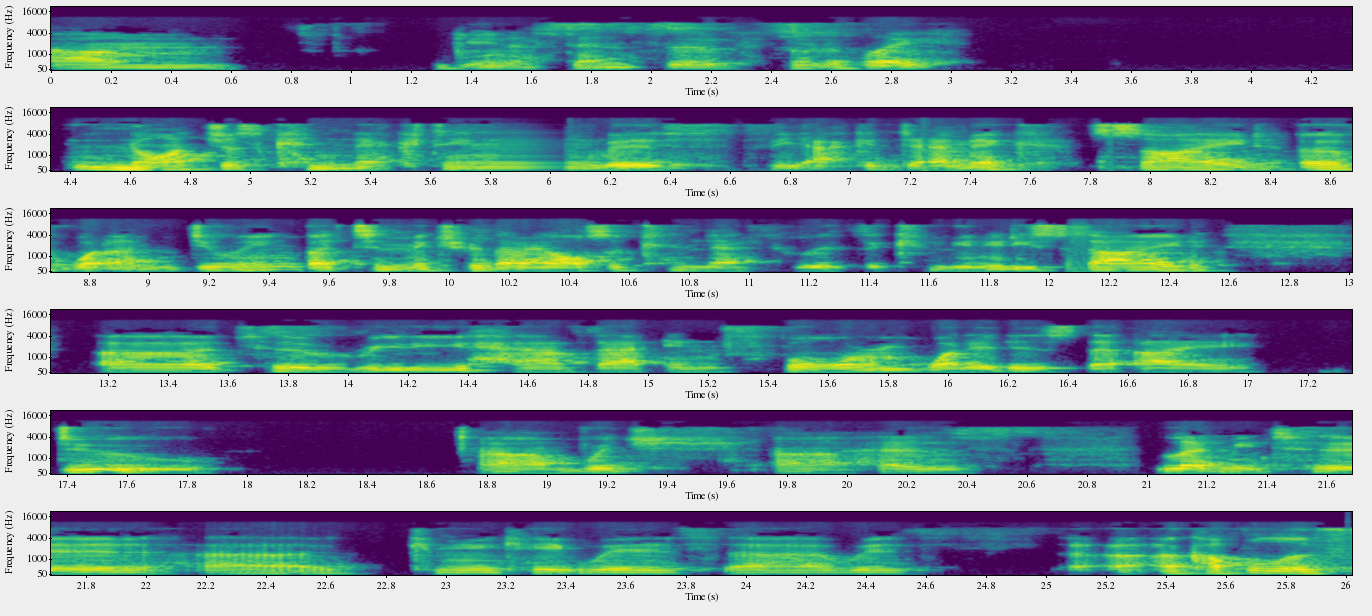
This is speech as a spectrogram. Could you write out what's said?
um, gain a sense of sort of like not just connecting with the academic side of what I'm doing, but to make sure that I also connect with the community side uh, to really have that inform what it is that I do, um, which uh, has led me to uh, communicate with uh, with a couple of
